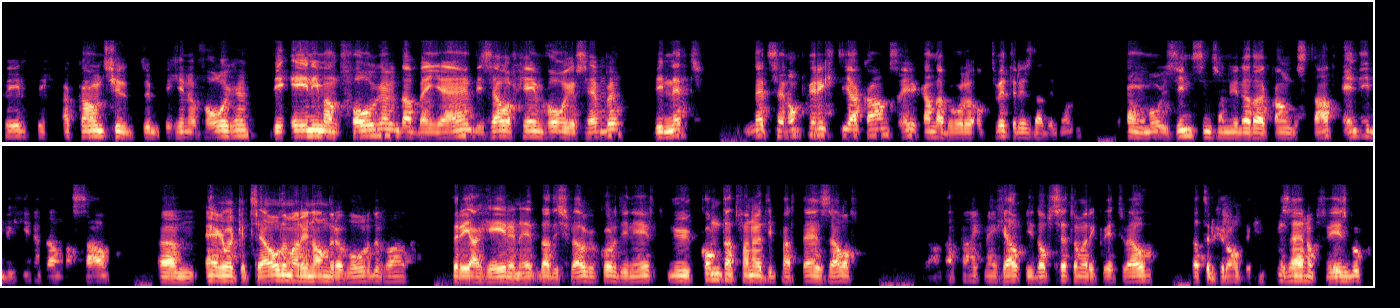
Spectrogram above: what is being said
40 accounts je te beginnen volgen. Die één iemand volgen, dat ben jij, die zelf geen volgers hebben, die net, net zijn opgericht, die accounts. Je kan dat bijvoorbeeld op Twitter is dat enorm. Dat kan je mooi zien sinds wanneer dat account bestaat. En die beginnen dan massaal um, eigenlijk hetzelfde, maar in andere woorden vaak, te reageren. Hè. Dat is wel gecoördineerd. Nu komt dat vanuit die partij zelf. Ja, daar kan ik mijn geld niet opzetten, maar ik weet wel dat er grote groepen zijn op Facebook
